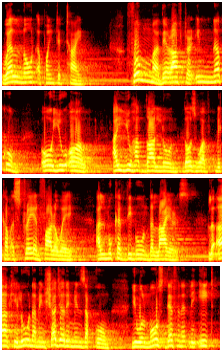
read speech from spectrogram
well known appointed time. Thumma thereafter, innakum, O you all, ayyuhad daloon those who have become astray and far away, al mukaddibun, the liars, la'akiluna min shajarin min zakkum, you will most definitely eat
